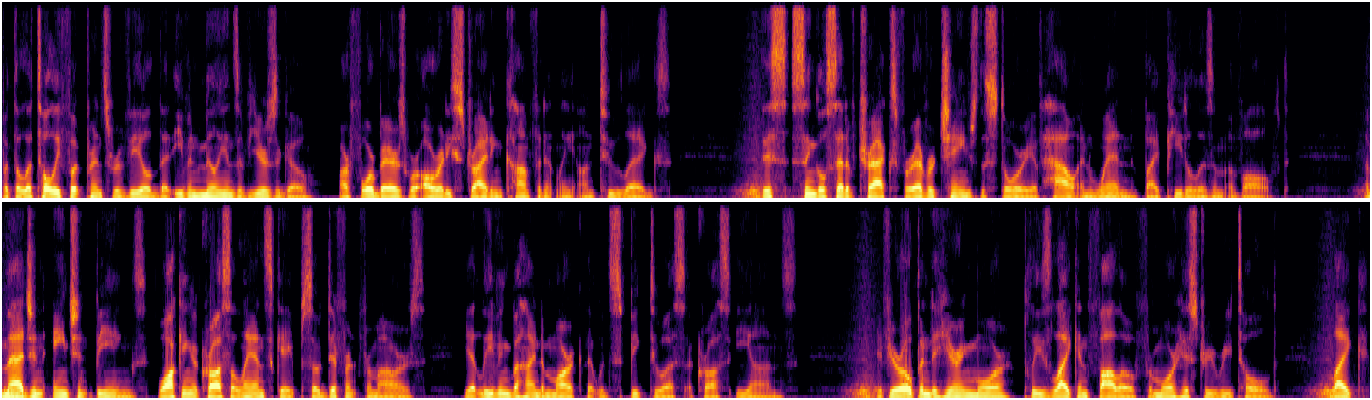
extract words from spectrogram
But the Laetoli footprints revealed that even millions of years ago, our forebears were already striding confidently on two legs. This single set of tracks forever changed the story of how and when bipedalism evolved. Imagine ancient beings walking across a landscape so different from ours, yet leaving behind a mark that would speak to us across eons. If you're open to hearing more, please like and follow for more history retold. Like,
